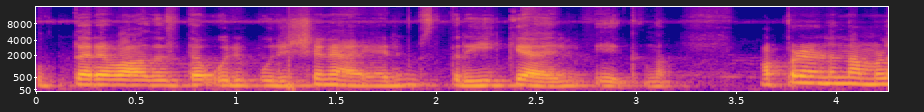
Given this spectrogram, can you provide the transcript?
ഉത്തരവാദിത്വം ഒരു പുരുഷനായാലും സ്ത്രീക്കായാലും ഏൽക്കുന്നത്. അപ്പോഴാണ് നമ്മൾ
